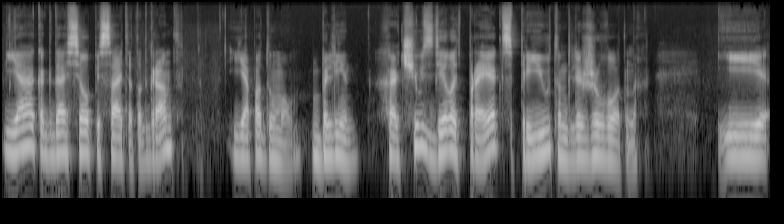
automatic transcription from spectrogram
я когда сел писать этот грант, я подумал, блин, хочу сделать проект с приютом для животных. И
